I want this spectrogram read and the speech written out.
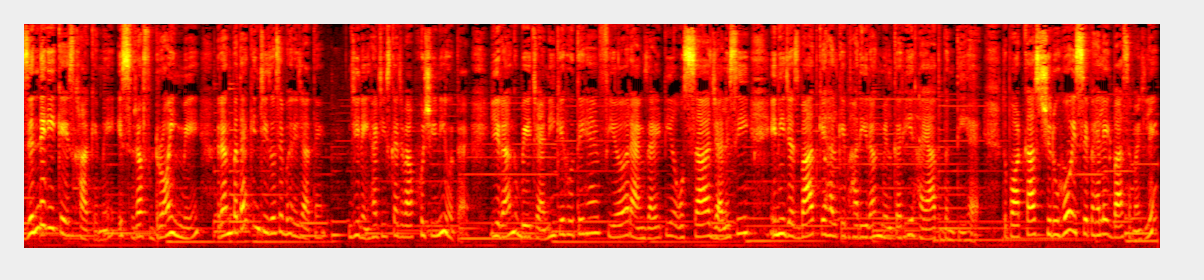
ज़िंदगी के इस खाके में, इस रफ ड्राइंग में, रंग पता है किन चीज़ों से भरे जाते हैं? जी नहीं, हर चीज़ का जवाब खुशी नहीं होता है। ये रंग बेचैनी के होते हैं फियर एंजाइटी गुस्सा जेलसी इन्हीं जज्बात के हल्के भारी रंग मिलकर ही हयात बनती है। तो पॉडकास्ट शुरू हो, इससे पहले एक बात समझ लें,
